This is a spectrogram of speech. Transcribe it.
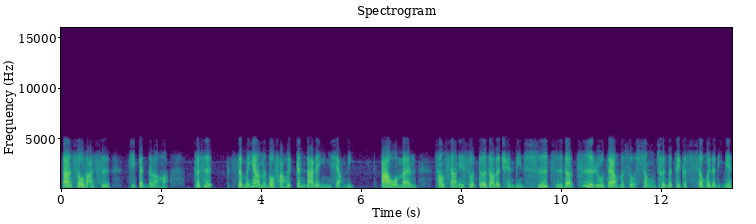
当然守法是基本的了，哈。可是，怎么样能够发挥更大的影响力，把我们从上帝所得着的权柄实质的置入在我们所生存的这个社会的里面？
